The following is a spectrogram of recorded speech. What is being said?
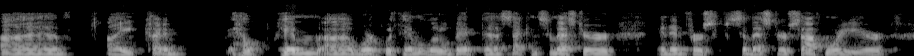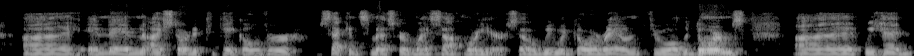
Uh, I kind of helped him, uh, with him a little bit uh, second semester, and then first semester sophomore year. Uh, and then I started to take over second semester of my sophomore year. So we would go around through all the dorms. Uh, we had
